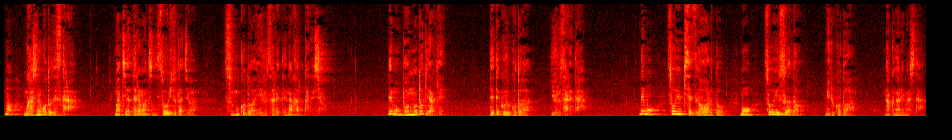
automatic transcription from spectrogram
まあ昔のことですから町や寺町にそういう人たちは住むことは許されてなかったでしょう。でも盆の時だけ出てくることは許された。でもそういう季節が終わるともうそういう姿を見ることはなくなりました。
